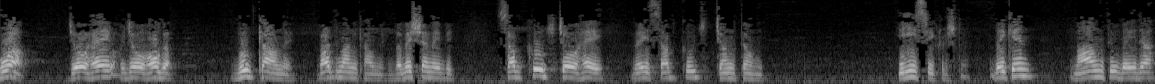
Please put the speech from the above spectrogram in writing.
हुआ, जो है और जो होगा भूतकाल में, वर्तमान काल में, भविष्य में भी, सब कुछ जो है, मैं सब कुछ जानता हूँ। यही श्री कृष्ण लेकिन मांग तू वेदा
